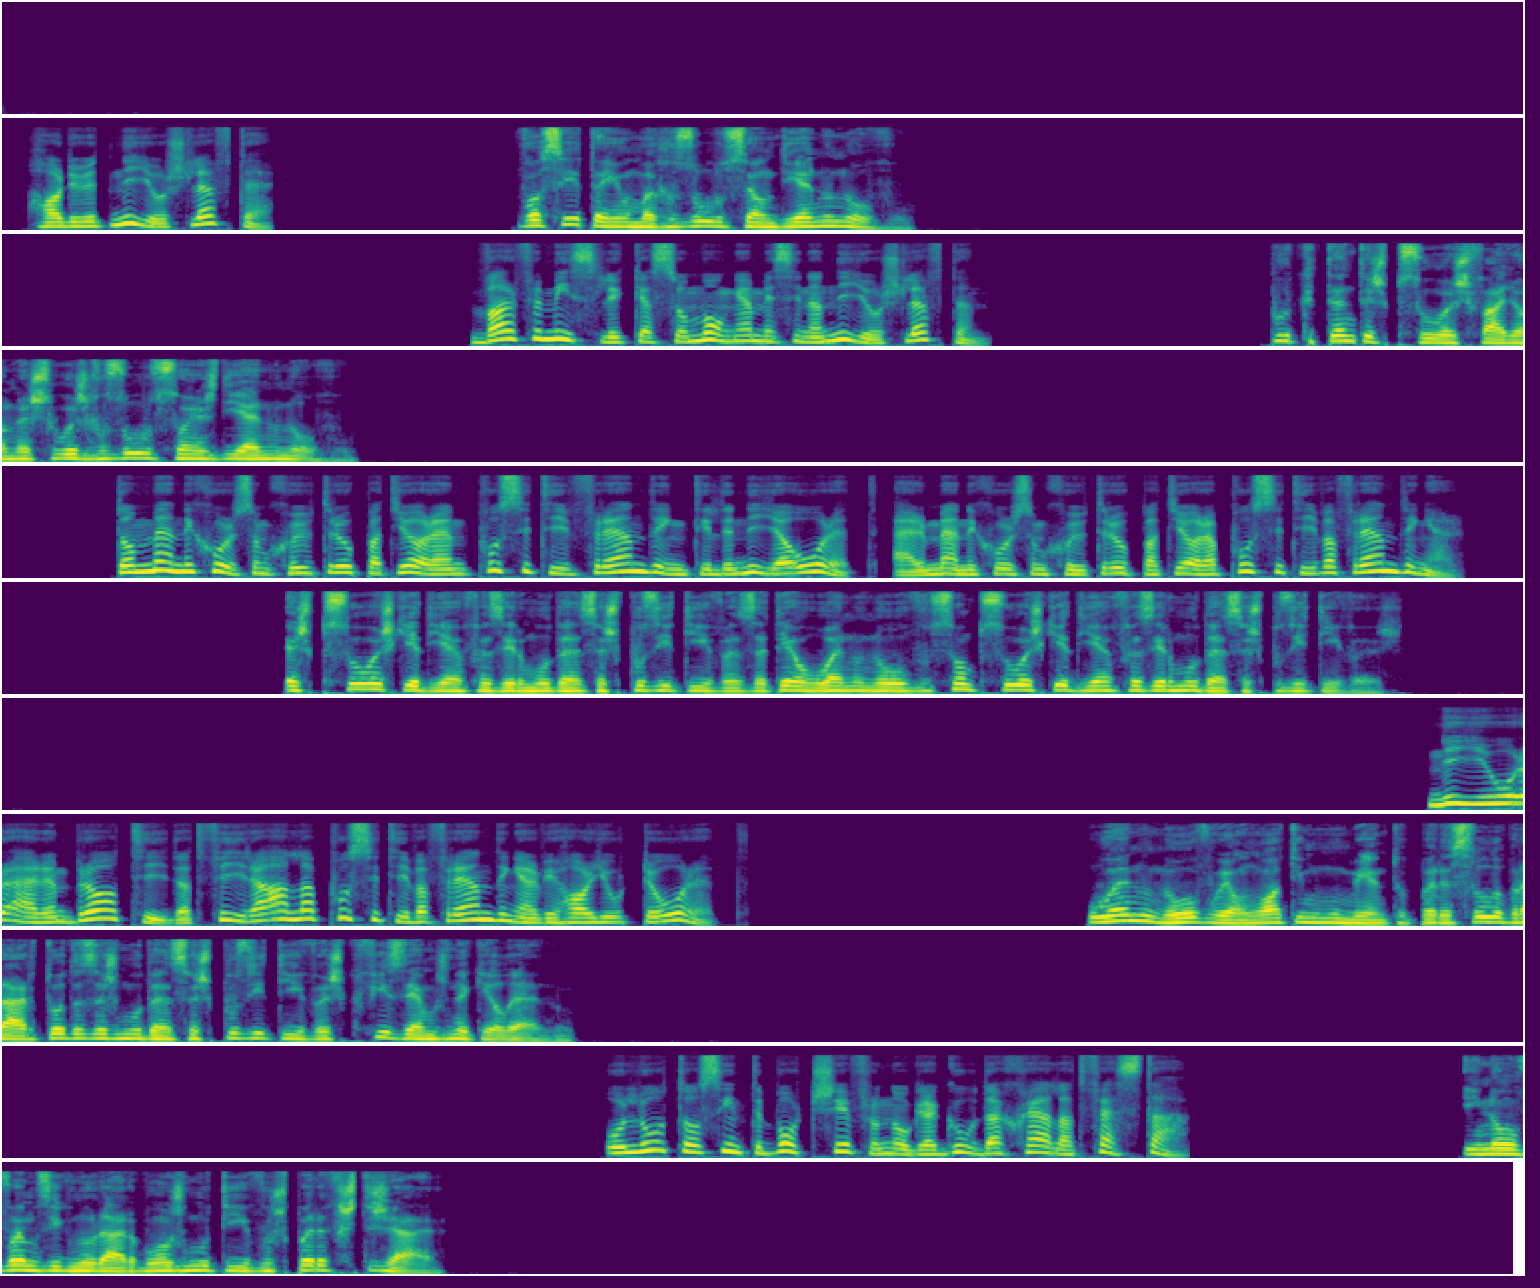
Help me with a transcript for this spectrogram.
Har du ett nyårslöfte? Você tem uma resolução de ano novo. Varför misslyckas så många med sina nyårslöften? Por que tantas pessoas falham nas suas resoluções de ano novo? De människor som skjuter upp att göra en positiv förändring till det nya året är människor som skjuter upp att göra positiva förändringar. As pessoas que adiam fazer mudanças positivas até o ano novo são pessoas que adiam fazer mudanças positivas. Nyår är en bra tid att fira alla positiva förändringar vi har gjort det året. O Ano Novo é um ótimo momento para celebrar todas as mudanças positivas que fizemos naquele ano. Och låt oss inte bortse från några goda skäl att festa. E não vamos ignorar bons motivos para festejar.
